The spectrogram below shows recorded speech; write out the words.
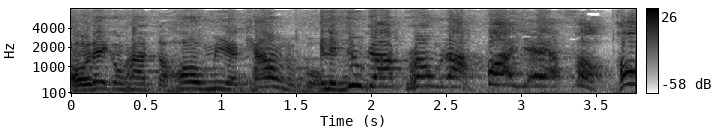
Oh, they gonna have to hold me accountable. And if you got problems, I'll fire your ass up. Hold.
